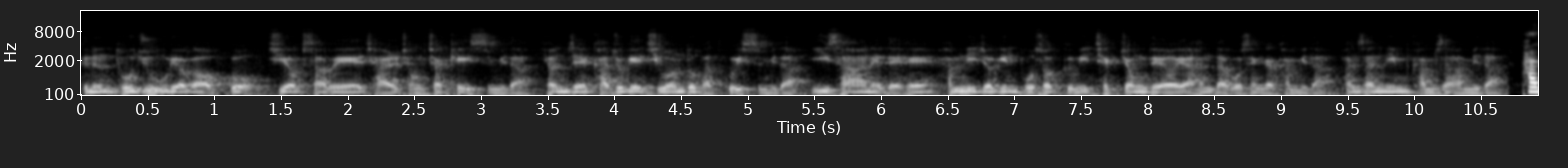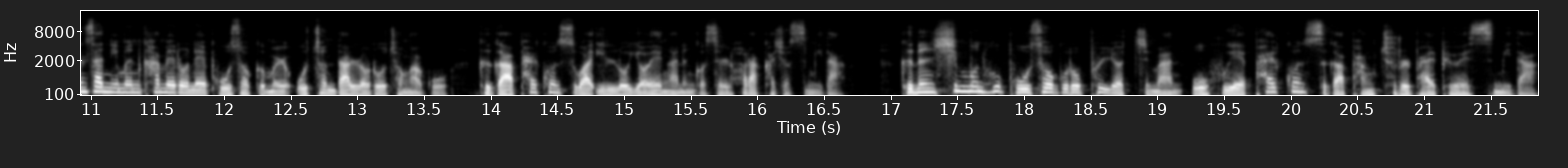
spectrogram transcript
그는 도주 우려가 없고 지역 사회에 잘 정착해 있습니다. 현재 가족의 지원도 받고 있습니다. 이 사안에 대해 합리적인 보석금이 책정되어야 한다고 생각합니다. 판사님 감사합니다. 판사님은 카메론의 보석금을 5천 달러로 정하고 그가 팔콘스와 일로 여행하는 것을 허락하셨습니다. 그는 신문 후 보석으로 풀렸지만 오후에 팔콘스가 방출을 발표했습니다.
